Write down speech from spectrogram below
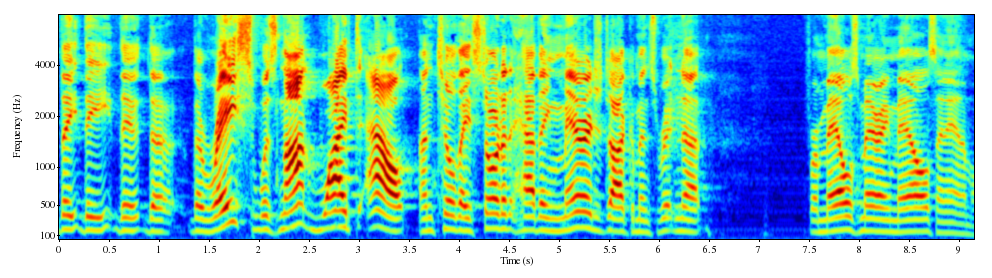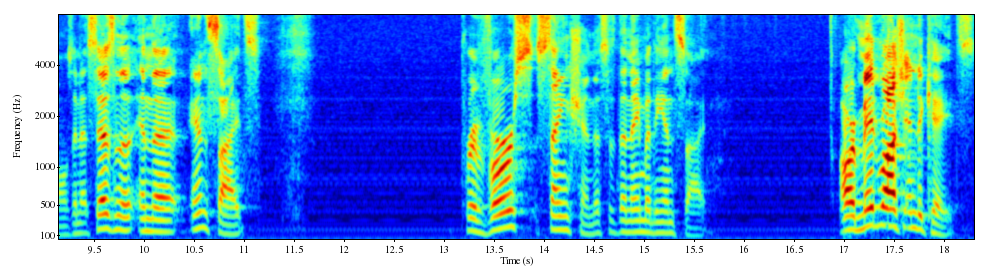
the, the, the, the, race was not wiped out until they started having marriage documents written up for males marrying males and animals. And it says in the, in the insights perverse sanction. This is the name of the insight. Our midrash indicates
